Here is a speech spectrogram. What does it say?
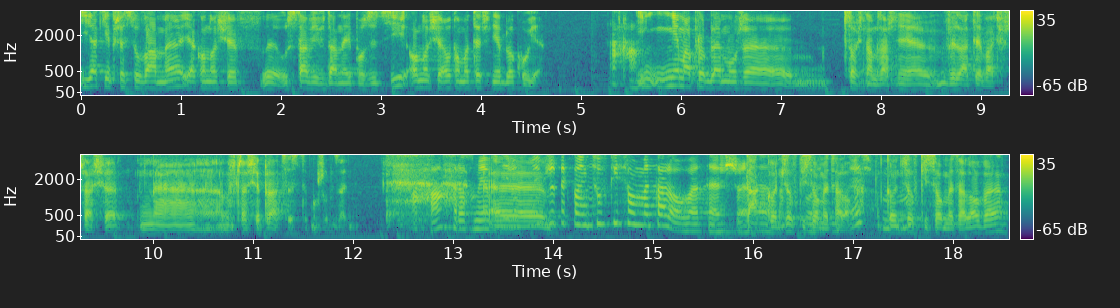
I jak je przesuwamy, jak ono się w, ustawi w danej pozycji, ono się automatycznie blokuje. Aha. I nie ma problemu, że coś nam zacznie wylatywać w czasie, w czasie pracy z tym urządzeniem. Aha, rozumiem. E... rozumiem, że te końcówki są metalowe też. Tak, końcówki są metalowe. Mhm. Końcówki są metalowe.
